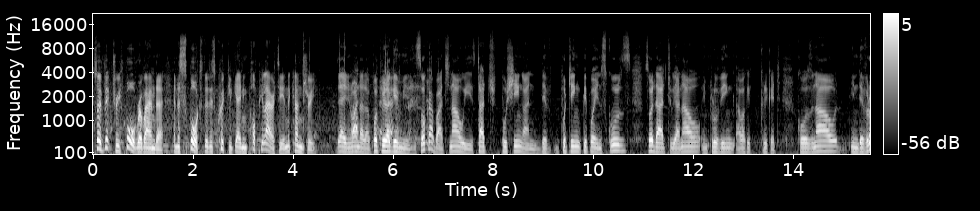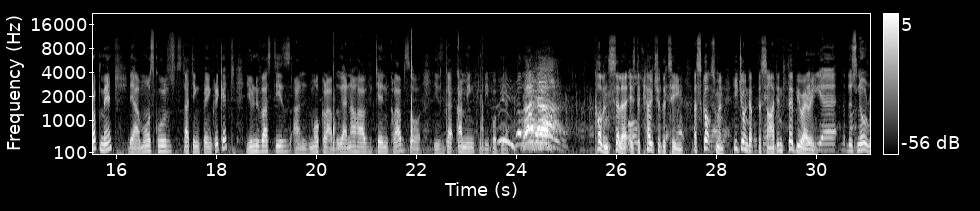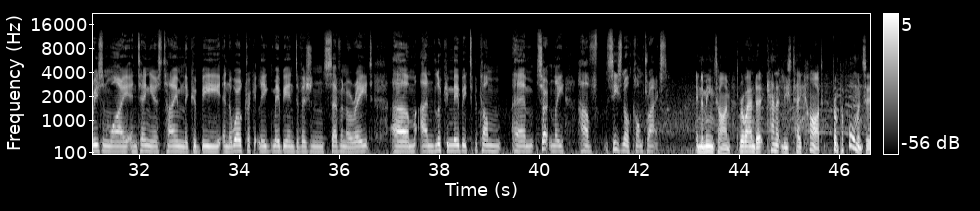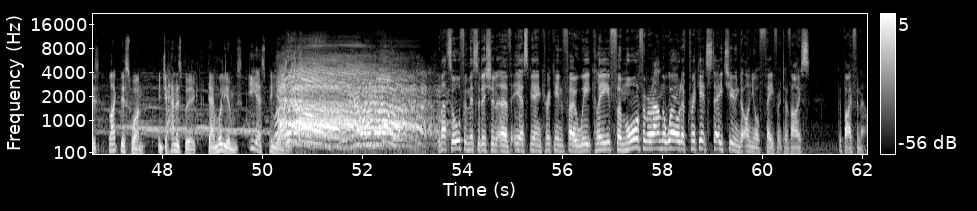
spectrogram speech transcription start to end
So victory for Rwanda in a sport that is quickly gaining popularity in the country. There in Rwanda, the popular game is soccer, but now we start pushing and dev- putting people in schools so that we are now improving our ki- cricket. Because now in development, there are more schools starting playing cricket, universities, and more clubs. We are now have 10 clubs, so it's coming to be popular. Colin Siller is the coach of the team, a Scotsman. He joined up the side in February. Uh, there's no reason why in 10 years' time they could be in the World Cricket League, maybe in Division 7 or 8, um, and looking maybe to become, um, certainly have seasonal contracts. In the meantime, Rwanda can at least take heart from performances like this one. In Johannesburg, Dan Williams, ESPN. Well, that's all from this edition of ESPN Cricinfo Weekly. For more from around the world of cricket, stay tuned on your favourite device. Goodbye for now.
